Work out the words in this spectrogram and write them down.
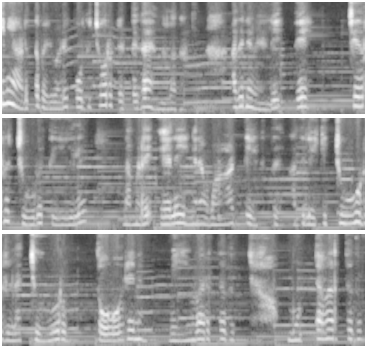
ഇനി അടുത്ത പരിപാടി പൊതിച്ചോറ് കെട്ടുക എന്നുള്ളതാണ്. അതിനു വേണ്ടി ദേ ചെറു ചൂട് തീയിൽ നമ്മുടെ ഇല ഇങ്ങനെ വാട്ടിയെടുത്ത് അതിലേക്ക് ചൂടുള്ള ചോറും തോരനും മീൻ വറുത്തതും മുട്ട വറുത്തതും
